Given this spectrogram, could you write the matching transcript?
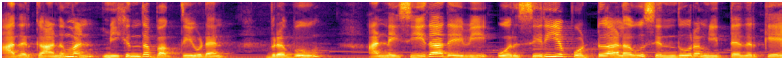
அதற்கு அனுமன் மிகுந்த பக்தியுடன் பிரபு அன்னை சீதாதேவி ஒரு சிறிய பொட்டு அளவு செந்தூரம் இட்டதற்கே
